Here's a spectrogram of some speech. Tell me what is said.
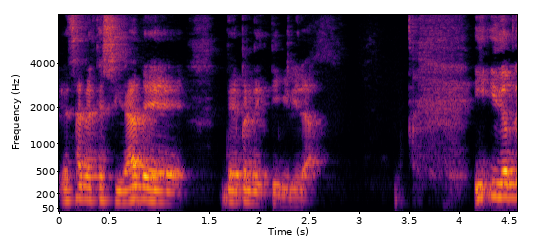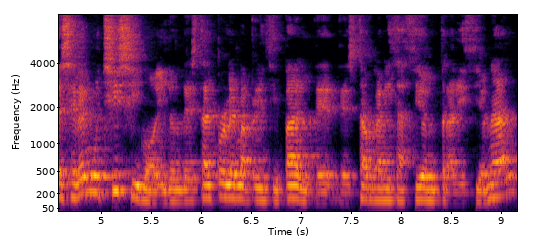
esa necesidad de, predictibilidad. Y, donde se ve muchísimo y donde está el problema principal de, de esta organización tradicional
